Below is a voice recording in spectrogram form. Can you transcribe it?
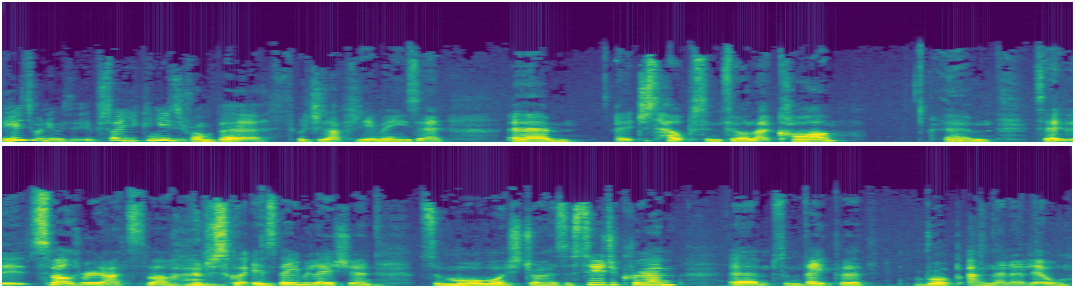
I used it when he was, so you can use it from birth, which is absolutely amazing. Um, it just helps him feel like calm. Um, so it smells really nice as well. I've just got his baby lotion, some more moisturiser Sudocrem, um, some vapor rub and then a little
